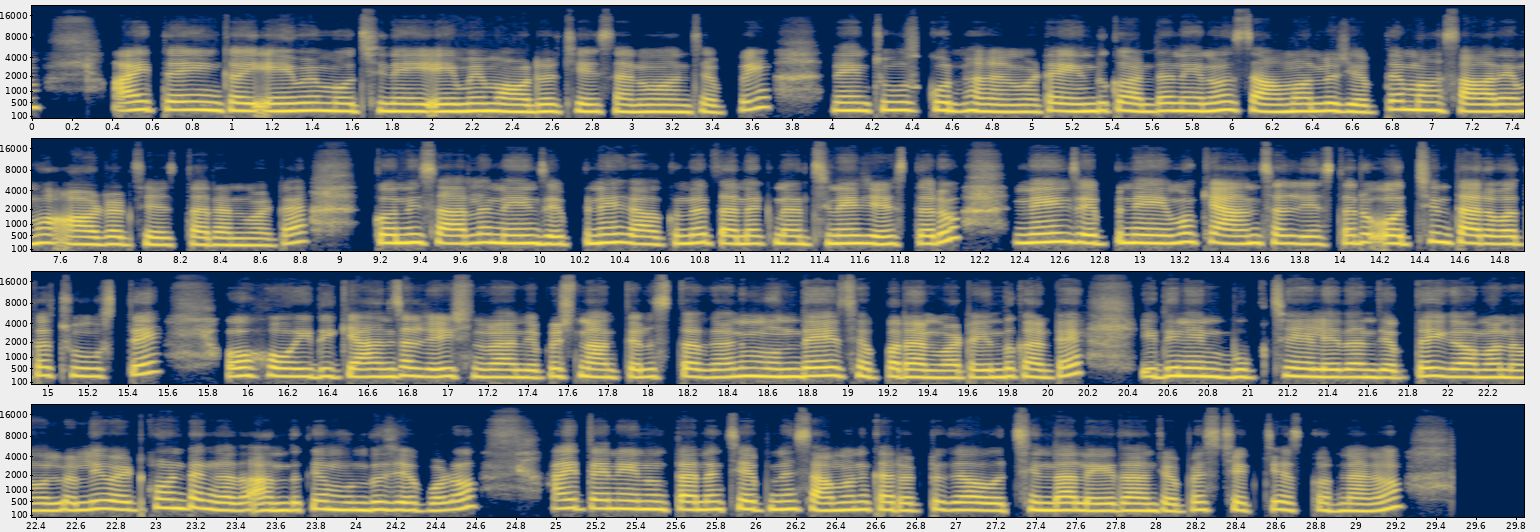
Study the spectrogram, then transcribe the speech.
అయితే ఇంకా ఏమేమి వచ్చినాయి, ఏమేమి ఆర్డర్ చేశాను అని చెప్పి నేను చూసుకుంటున్నాననమాట. ఎందుకంటే నేను సామాన్లు చెప్తే మా సారేమో ఆర్డర్ చేస్తారనమాట. కొన్నిసార్లు నేను చెప్పినయి కాకుండా తనకు నచ్చినవి నచ్చినయి చేస్తారు. నేను చెప్పినయేమో క్యాన్సిల్ చేస్తారు. వచ్చిన తర్వాత చూస్తే ఓహో! ఇది క్యాన్సిల్ చేసినారా అని చెప్పేసి నాకు తెలుస్తుంది కానీ ముందే చెప్పరనమాట. ఎందుకంటే ఇది నేను బుక్ చేయలేదని చెప్తే ఇక మనం లొల్లి పెట్టుకుంటాం కదా అందుకే ముందు చెప్పడం. అయితే నేను తనకు చెప్పిన సామాను కరెక్ట్‌గా వచ్చిందా లేదా అని చెప్పేసి చెక్ చేసుకుంటున్నాను.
